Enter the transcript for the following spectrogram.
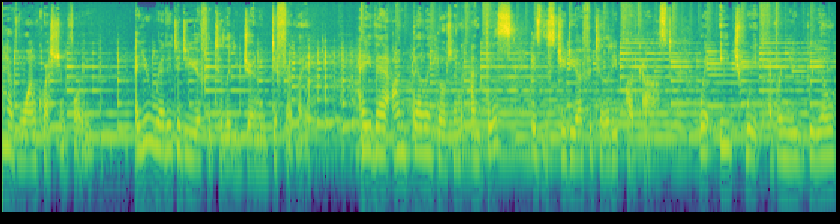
have one question for you. Are you ready to do your fertility journey differently? Hey there, I'm Bella Hilton, and this is the Studio Fertility Podcast, where each week I bring you real,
